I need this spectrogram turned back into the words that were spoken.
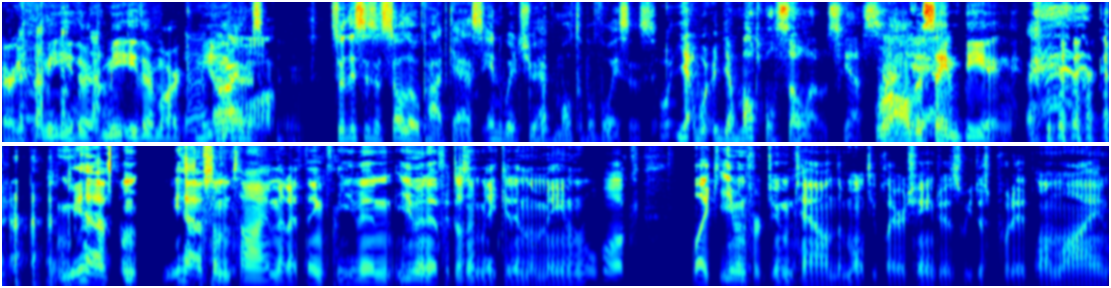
very Me either. Me either, Mark. No, Me no, No, either. understand. So this is a solo podcast in which you have multiple voices. Yeah, we're, yeah, multiple solos. Yes. We're all Yeah. the same being. we have some we have some time that I think even even if it doesn't make it in the main rule book, like even for Doomtown, the multiplayer changes, we just put it online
